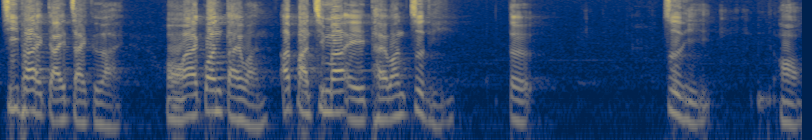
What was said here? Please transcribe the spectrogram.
指派台载过来，哦来管台湾，啊把即马诶台湾治理的治理，哦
